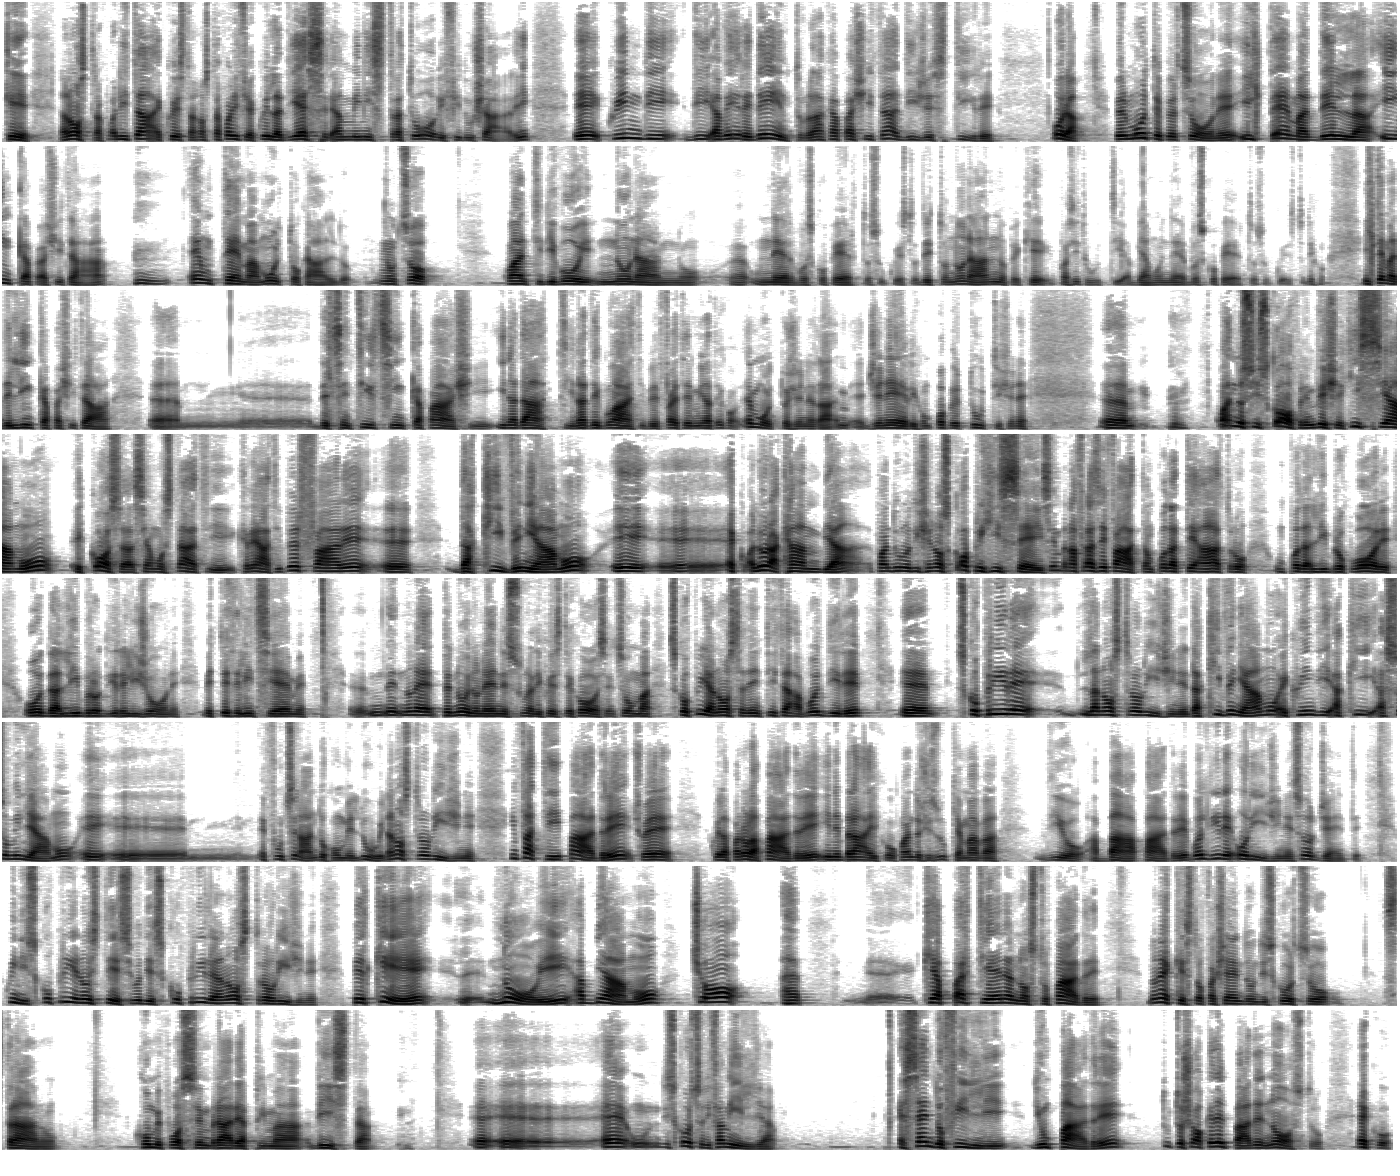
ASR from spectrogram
che la nostra qualità è questa, la nostra qualifica è quella di essere amministratori fiduciari e quindi di avere dentro la capacità di gestire. Ora, per molte persone il tema della incapacità è un tema molto caldo. Non so quanti di voi non hanno eh, un nervo scoperto su questo. Ho detto non hanno perché quasi tutti abbiamo un nervo scoperto su questo. Dico, il tema dell'incapacità, ehm, eh, del sentirsi incapaci, inadatti, inadeguati per fare determinate cose, è molto genera- è generico, un po' per tutti ce n'è. Eh, quando si scopre invece chi siamo e cosa siamo stati creati per fare, eh, da chi veniamo, e eh, ecco, allora cambia quando uno dice no, scopri chi sei, sembra una frase fatta, un po' da teatro, un po' dal libro cuore o dal libro di religione, metteteli insieme. Eh, è, per noi non è nessuna di queste cose, insomma, scoprire la nostra identità vuol dire eh, scoprire la nostra origine, da chi veniamo e quindi a chi assomigliamo e, e, e funzionando come lui, la nostra origine. Infatti padre, cioè quella parola padre in ebraico, quando Gesù chiamava Dio Abba, padre, vuol dire origine, sorgente. Quindi scoprire noi stessi vuol dire scoprire la nostra origine, perché eh, noi abbiamo ciò eh, eh, che appartiene al nostro padre. Non è che sto facendo un discorso strano, come può sembrare a prima vista. è, è un discorso di famiglia essendo figli di un padre, tutto ciò che è del padre è nostro. Ecco,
